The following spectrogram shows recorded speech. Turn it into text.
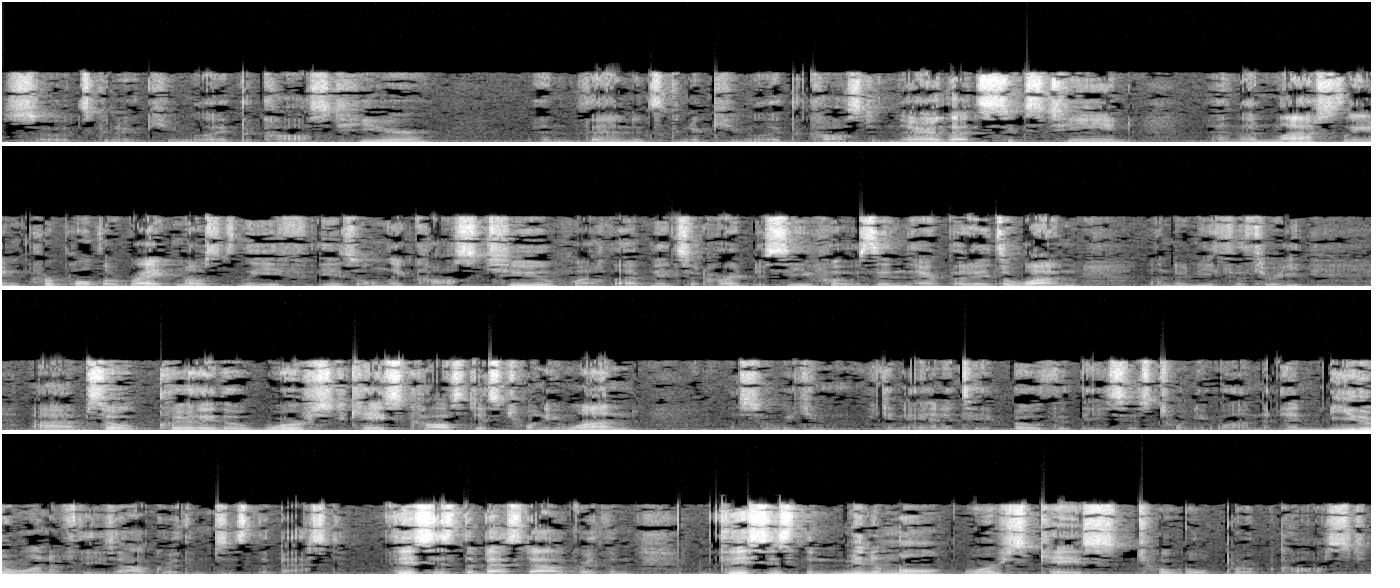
So it's going to accumulate the cost here, and then it's going to accumulate the cost in there. That's 16. And then lastly, in purple, the rightmost leaf is only cost 2. Well, that makes it hard to see what was in there, but it's a 1 underneath the 3. Um, so clearly the worst case cost is 21. So we can, we can annotate both of these as 21. And neither one of these algorithms is the best. This is the best algorithm. This is the minimal worst case total probe cost.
